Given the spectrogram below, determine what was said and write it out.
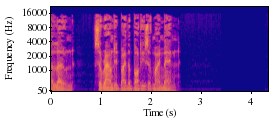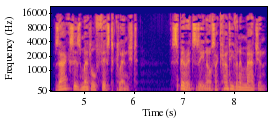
alone, surrounded by the bodies of my men. Zax's metal fist clenched. Spirits, Xenos, I can't even imagine.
